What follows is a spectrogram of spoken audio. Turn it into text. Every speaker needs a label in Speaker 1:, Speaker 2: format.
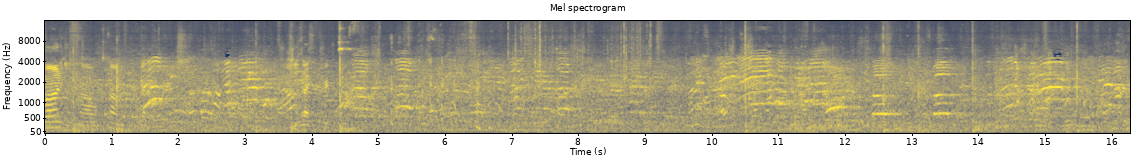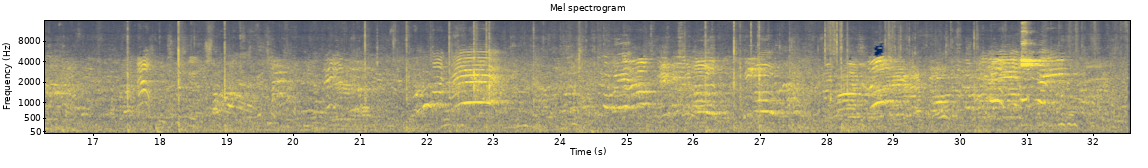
Speaker 1: Money. Oh, come. She's like,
